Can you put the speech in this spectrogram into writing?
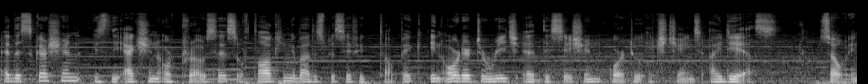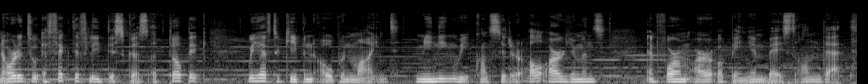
a discussion is the action or process of talking about a specific topic in order to reach a decision or to exchange ideas. So, in order to effectively discuss a topic, we have to keep an open mind, meaning we consider all arguments and form our opinion based on that.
